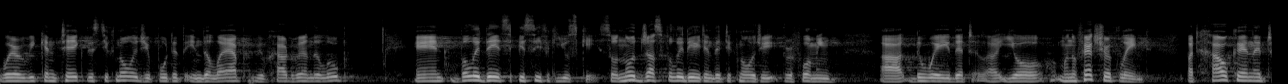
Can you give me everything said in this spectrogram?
where we can take this technology, put it in the lab with hardware in the loop, and validate specific use case. So not just validating the technology performing uh, the way that uh, your manufacturer claimed, but how can it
